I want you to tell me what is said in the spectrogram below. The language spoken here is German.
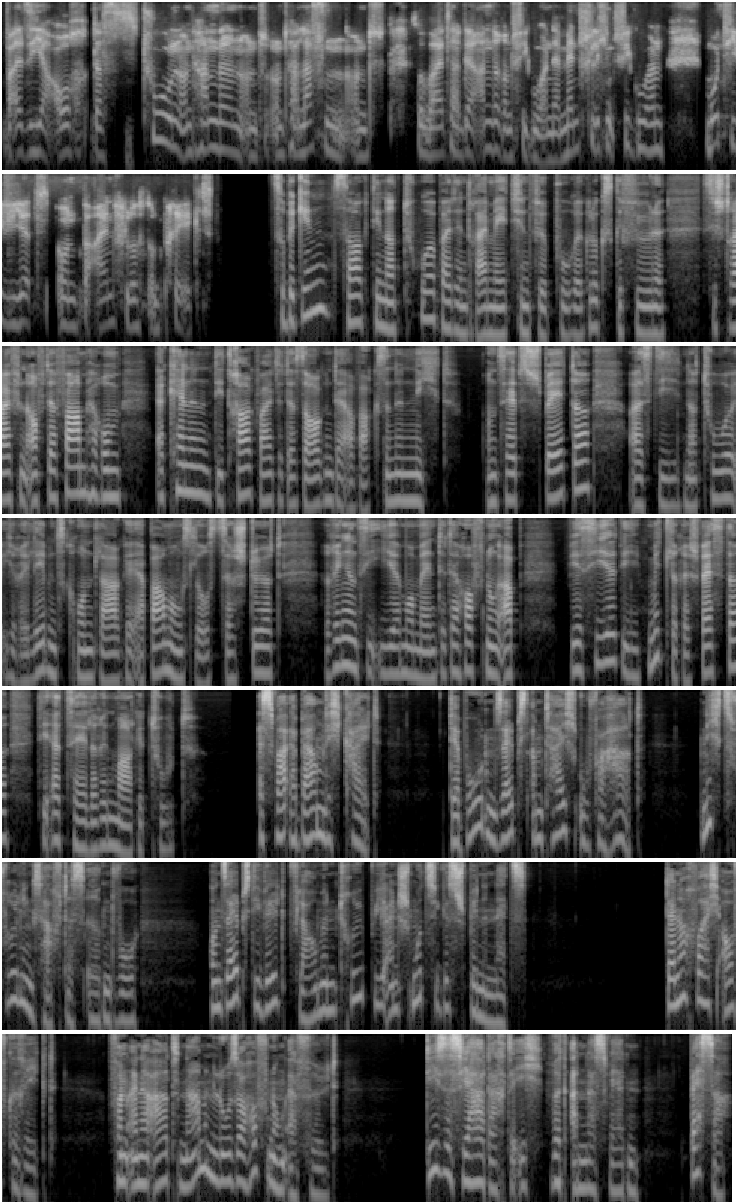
weil sie ja auch das Tun und Handeln und Unterlassen und so weiter der anderen Figuren, der menschlichen Figuren motiviert und beeinflusst und prägt. Zu Beginn sorgt die Natur bei den drei Mädchen für pure Glücksgefühle. Sie streifen auf der Farm herum, erkennen die Tragweite der Sorgen der Erwachsenen nicht und selbst später, als die Natur ihre Lebensgrundlage erbarmungslos zerstört, ringen sie ihr Momente der Hoffnung ab, wie es hier die mittlere Schwester, die Erzählerin Margit tut. Es war erbärmlich kalt, der Boden selbst am Teichufer hart, nichts Frühlingshaftes irgendwo, und selbst die Wildpflaumen trüb wie ein schmutziges Spinnennetz. Dennoch war ich aufgeregt, von einer Art namenloser Hoffnung erfüllt, dieses Jahr, dachte ich, wird anders werden. Besser.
